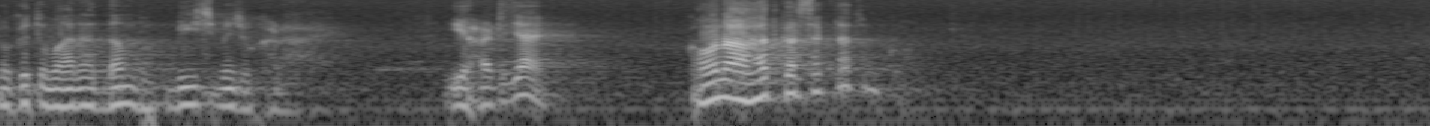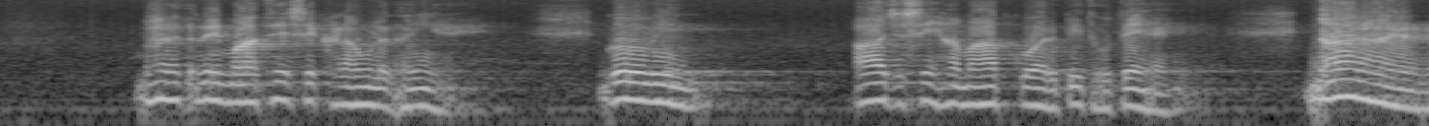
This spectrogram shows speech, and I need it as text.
क्योंकि तुम्हारा दंभ बीच में जो खड़ा है, ये हट जाए। कौन आहत कर सकता तुमको? भरत ने माथे से खड़ाऊ लगाई है। गोविंद, आज से हम आपको अर्पित होते हैं। नारायण,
